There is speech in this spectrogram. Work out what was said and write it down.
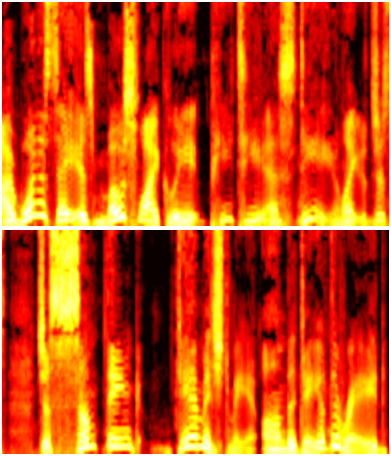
I want to say is most likely PTSD. Like just just something damaged me on the day of the raid,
